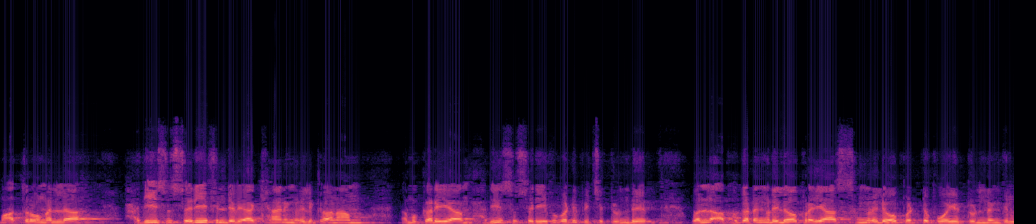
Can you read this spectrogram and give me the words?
മാത്രവുമല്ല ഹദീസ് ഷരീഫിന്റെ വ്യാഖ്യാനങ്ങളിൽ കാണാം. നമുക്കറിയാം. ഹദീസ് ഷരീഫ് പഠിപ്പിച്ചിട്ടുണ്ട്. വല്ല അപകടങ്ങളിലോ പ്രയാസങ്ങളിലോ പെട്ടുപോയിട്ടുണ്ടെങ്കിൽ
